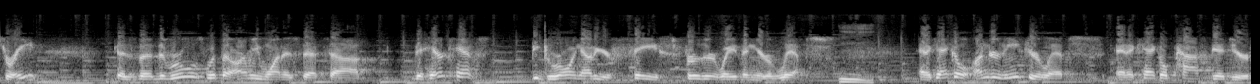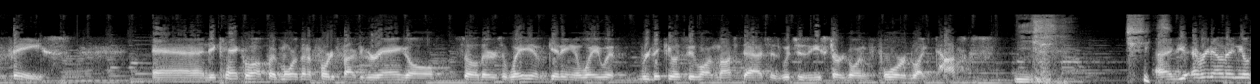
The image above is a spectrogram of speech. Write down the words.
straight. Because the, the rules with the Army one is that uh, the hair can't be growing out of your face further away than your lips. And it can't go underneath your lips, and it can't go past the edge of your face. And it can't go up at more than a 45 degree angle. So there's a way of getting away with ridiculously long mustaches, which is you start going forward like tusks. and you, every now and then you'll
